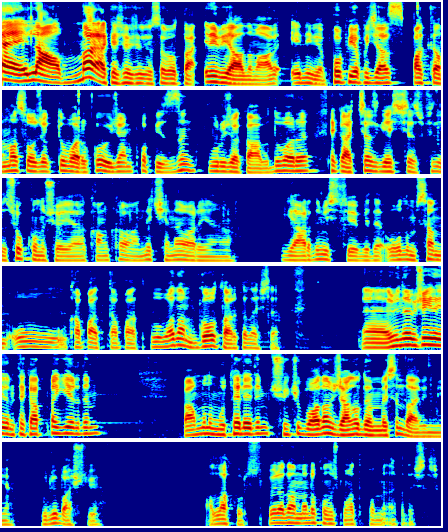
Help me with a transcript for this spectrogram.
Selamlar arkadaşlar çocuğum Sabot'tan Enemy aldım abi. Enemy. Pop yapacağız. Bakalım nasıl olacak. Duvarı koyacağım. Poppy zınk vuracak abi duvarı. Tek açacağız geçeceğiz. Fiddle çok konuşuyor ya kanka. Ne çene var ya. Yardım istiyor bir de. Oğlum sen ooo kapat kapat. Bu adam gold arkadaşlar. Ee, Ürünlere bir şekilde girdim. Tek atma girdim. Ben bunu muteledim. Çünkü bu adam jungle dönmesini daha bilmiyor. Blue başlıyor. Allah korusun. Böyle adamlarla konuşma atıp olmayın arkadaşlar.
